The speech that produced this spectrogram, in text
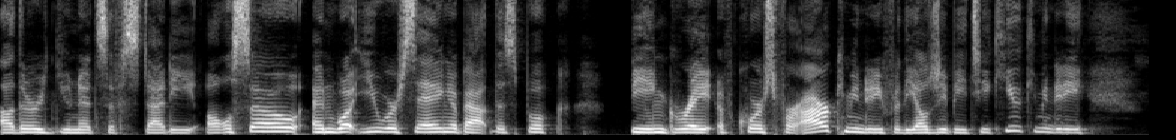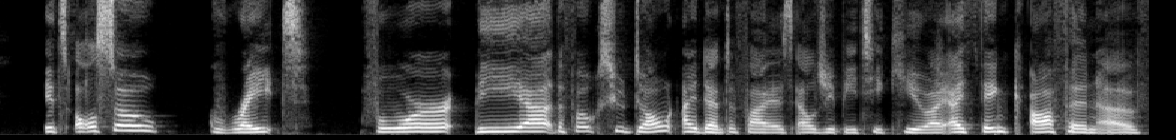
other units of study also. And what you were saying about this book being great, of course, for our community, for the LGBTQ community, it's also great for the uh, the folks who don't identify as LGBTQ. I, I, think often of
